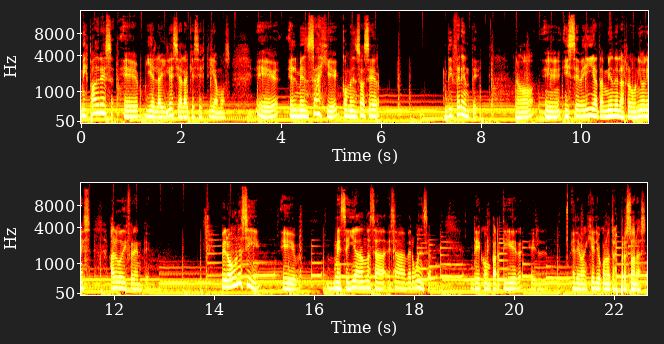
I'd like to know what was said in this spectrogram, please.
mis padres eh, y en la iglesia a la que asistíamos, eh, el mensaje comenzó a ser diferente, ¿no? y se veía también en las reuniones algo diferente. Pero aún así, eh, me seguía dando esa, vergüenza de compartir el, Evangelio con otras personas.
